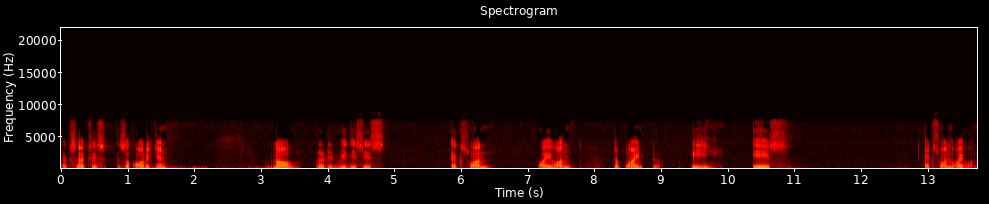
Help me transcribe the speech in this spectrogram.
x-axis is the origin. Now, let it be this is x1, y1. The point P is x1, y1.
